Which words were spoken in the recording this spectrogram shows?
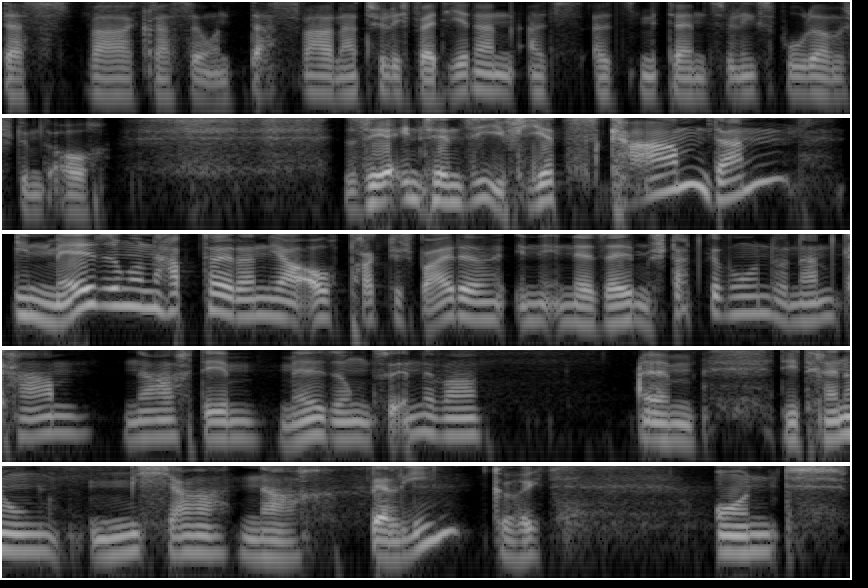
Das war klasse. Und das war natürlich bei dir dann als, als mit deinem Zwillingsbruder bestimmt auch sehr intensiv. Jetzt kam dann in Melsungen, habt ihr dann ja auch praktisch beide in, in derselben Stadt gewohnt und dann kam, nachdem Melsungen zu Ende war, ähm, die Trennung Micha nach Berlin. Korrekt. Und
